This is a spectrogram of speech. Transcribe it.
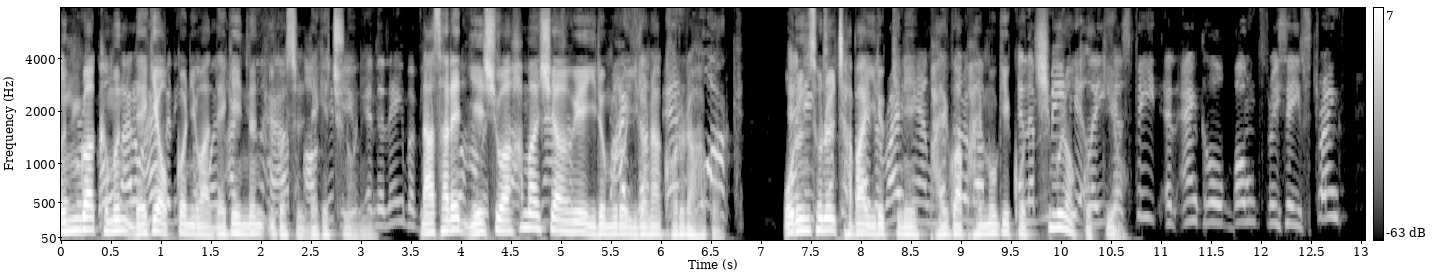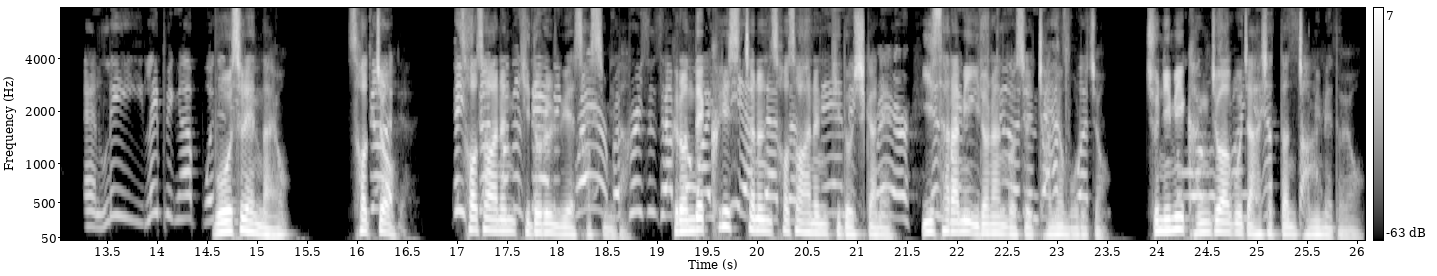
은과 금은 내게 없거니와 내게 있는 이것을 내게 주노니 나사렛 예수와 하마시아의 이름으로 일어나 걸으라 하고 오른손을 잡아 일으키니 발과 발목이 곧 힘을 얻고 뛰어 무엇을 했나요? 섰죠. 서서 하는 기도를 위해 섰습니다. 그런데 크리스천은 서서 하는 기도 시간에 이 사람이 일어난 것을 전혀 모르죠. 주님이 강조하고자 하셨던 점임에도요.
